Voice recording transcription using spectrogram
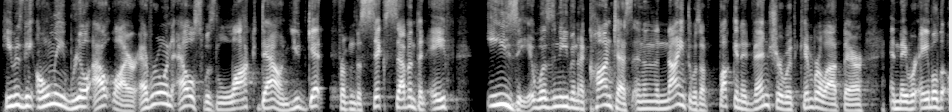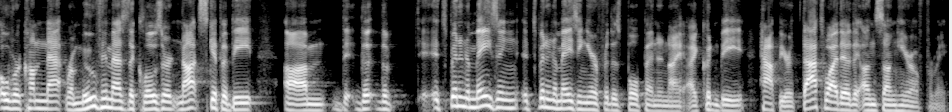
He was the only real outlier. Everyone else was locked down. You'd get from the sixth, seventh, and eighth easy. It wasn't even a contest. And then the ninth was a fucking adventure with Kimbrel out there, and they were able to overcome that, remove him as the closer, not skip a beat. Um, the the the it's been an amazing it's been an amazing year for this bullpen, and I I couldn't be happier. That's why they're the unsung hero for me.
